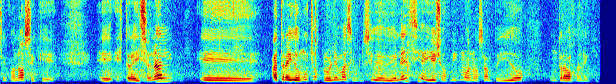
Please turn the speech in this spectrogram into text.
se conoce que eh, es tradicional, ha traído muchos problemas inclusive de violencia y ellos mismos nos han pedido un trabajo en equipo.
